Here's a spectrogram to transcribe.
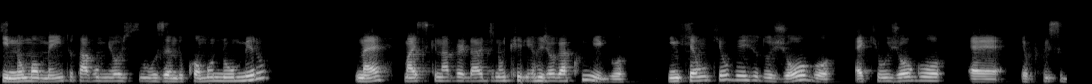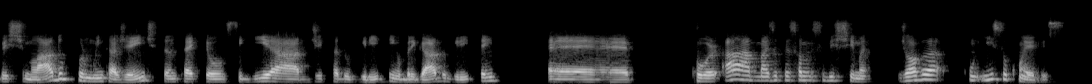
Que no momento estavam me usando como número, né? Mas que na verdade não queriam jogar comigo. Então o que eu vejo do jogo é que o jogo é, eu fui subestimado por muita gente, tanto é que eu segui a dica do Gritem, obrigado Gritem, é, por ah, mas o pessoal me subestima. Joga com isso com eles.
